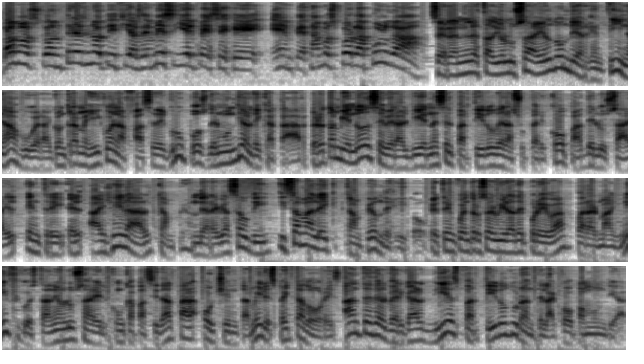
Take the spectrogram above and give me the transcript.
Vamos con tres noticias de Messi y el PSG. Empezamos por la pulga. Será en el Estadio Lusail donde Argentina jugará contra México en la fase de grupos del Mundial de Qatar, pero también donde se verá el viernes el partido de la Supercopa de Lusail entre el Al Hilal, campeón de Arabia Saudí, y Zamalek, campeón de Egipto. Este encuentro servirá de prueba para el magnífico estadio Lusail con capacidad para 80.000 espectadores antes de albergar 10 partidos durante la Copa Mundial.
